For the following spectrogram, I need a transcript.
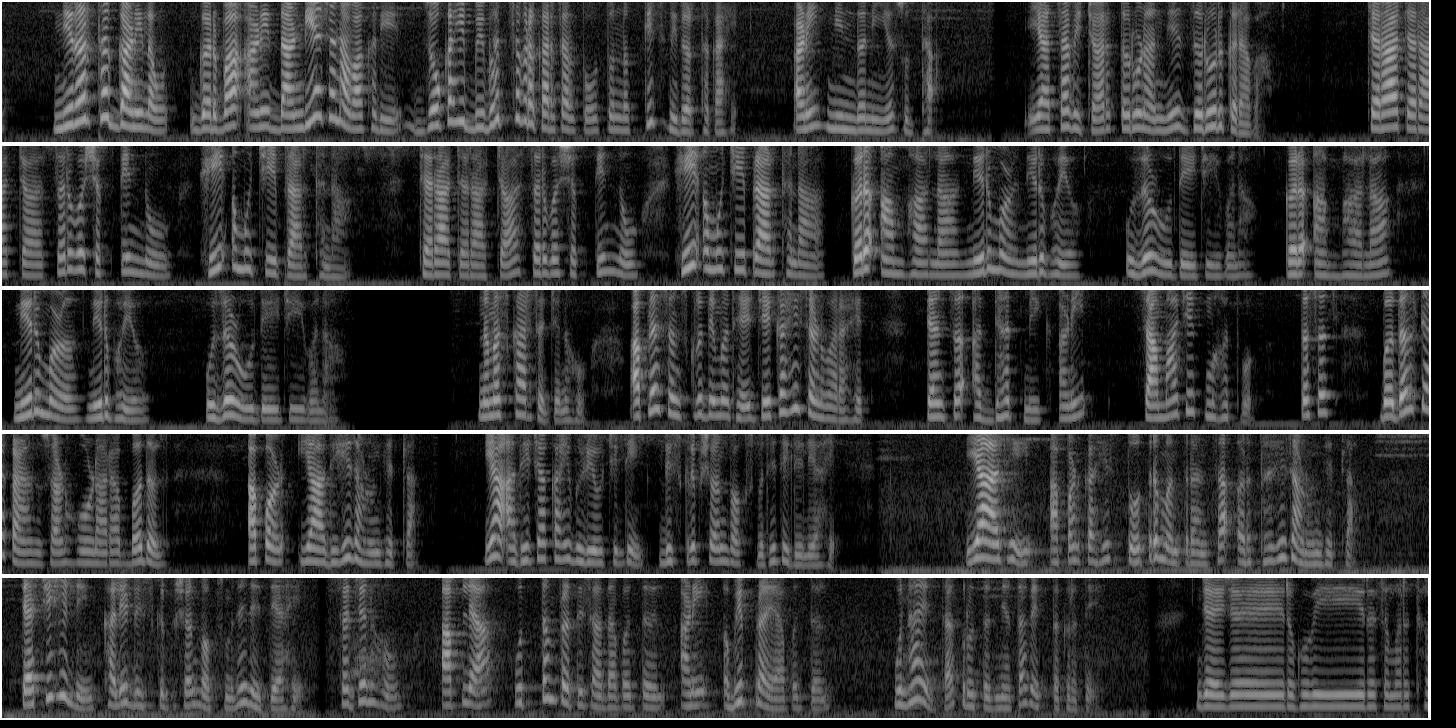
निरर्थक गाणी लावून गरबा आणि दांडियाच्या नावाखाली जो काही बिभत्स प्रकार चालतो तो नक्कीच निरर्थक आहे आणि निंदनीय सुद्धा. याचा विचार तरुणांनी जरूर करावा. चराचराच्या सर्व शक्तींनो ही अमुची प्रार्थना. चराचराच्या सर्व शक्तींनो ही अमुची प्रार्थना. कर आम्हाला निर्मळ निर्भय उजळू दे जीवना. कर आम्हाला निर्मळ निर्भय उजळू दे जीवना. नमस्कार सज्जन हो आपल्या संस्कृतीमध्ये जे काही सणवार आहेत त्यांचं आध्यात्मिक आणि सामाजिक महत्त्व तसंच बदलत्या काळानुसार होणारा बदल आपण याआधीही जाणून घेतला. या आधीच्या काही व्हिडिओची लिंक डिस्क्रिप्शन बॉक्समध्ये दिलेली आहे. याआधी आपण काही स्तोत्रमंत्रांचा अर्थही जाणून घेतला. त्याचीही लिंक खाली डिस्क्रिप्शन बॉक्समध्ये देते आहे. सज्जन हो आपल्या उत्तम प्रतिसादाबद्दल आणि अभिप्रायाबद्दल पुन्हा एकदा कृतज्ञता व्यक्त करते. जय जय रघुवीर समर्थ.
